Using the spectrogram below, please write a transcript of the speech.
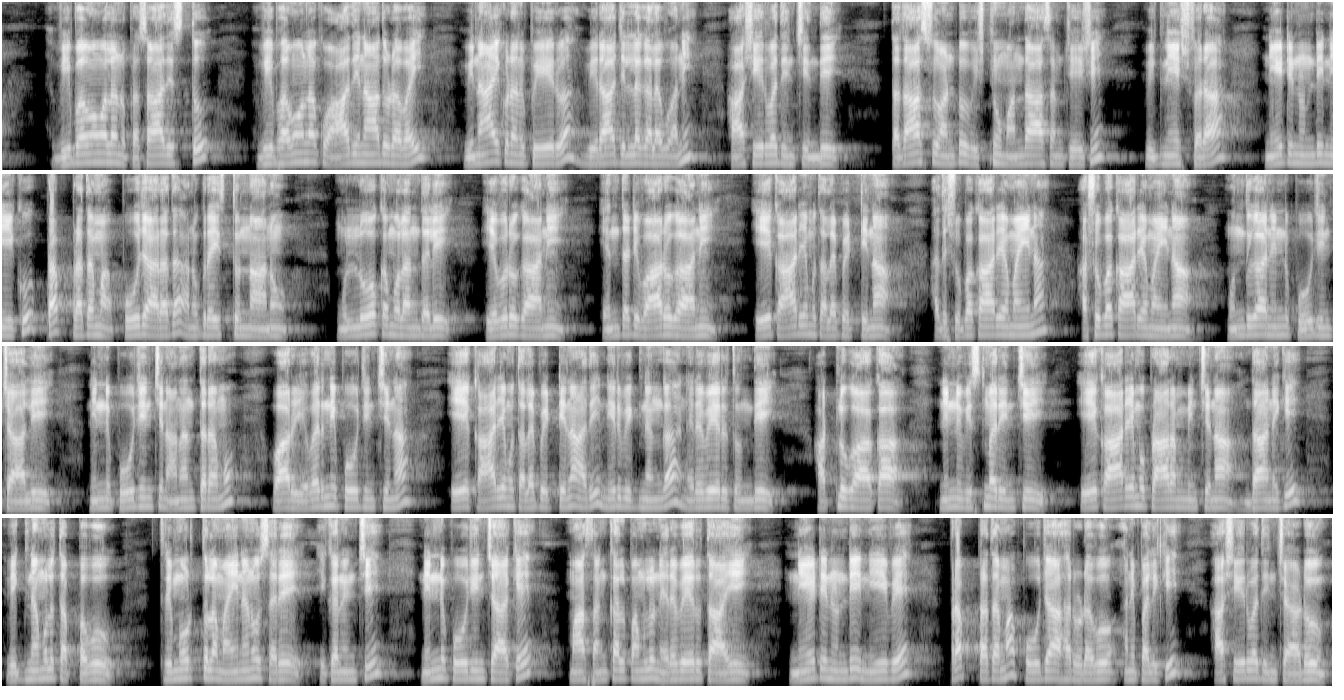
విభవములను ప్రసాదిస్తూ విభవములకు ఆదినాథుడవై వినాయకుడని పేరు విరాజిల్లగలవు అని ఆశీర్వదించింది. తదాసు అంటూ విష్ణు మందాసం చేసి విఘ్నేశ్వర నేటి నుండి నీకు ప్రప్రథమ పూజ అర్హత అనుగ్రహిస్తున్నాను. ముల్లోకములందలి ఎవరు గాని ఎంతటి వారు గాని ఏ కార్యము తలపెట్టినా అది శుభకార్యమైన అశుభకార్యమైన. ముందుగా నిన్ను పూజించాలి. నిన్ను పూజించిన అనంతరము వారు ఎవరిని పూజించినా ఏ కార్యము తలపెట్టినా అది నిర్విఘ్నంగా నెరవేరుతుంది. అట్లుగాక నిన్ను విస్మరించి ఏ కార్యము ప్రారంభించినా దానికి విఘ్నములు తప్పవు. త్రిమూర్తులమైనను సరే ఇక నుంచి నిన్ను పూజించాకే మా సంకల్పములు నెరవేరుతాయి. నేటి నుండి నీవే ప్రప్రథమ పూజాహరుడవు అని పలికి ఆశీర్వదించాడు.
